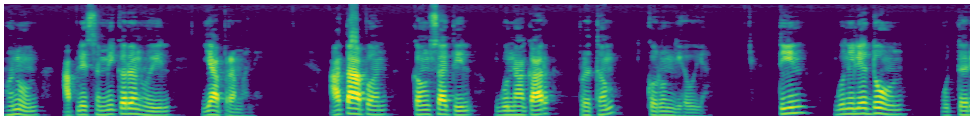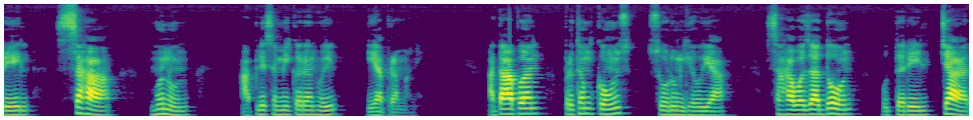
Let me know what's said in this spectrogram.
म्हणून आपले समीकरण होईल याप्रमाणे. आता आपण कंसातील गुणाकार प्रथम करून घेऊया. तीन गुणिले दोन उत्तर येईल सहा म्हणून आपले समीकरण होईल याप्रमाणे. आता आपण प्रथम कंस सोडून घेऊया. सहा वजा दोन उतरेल चार.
